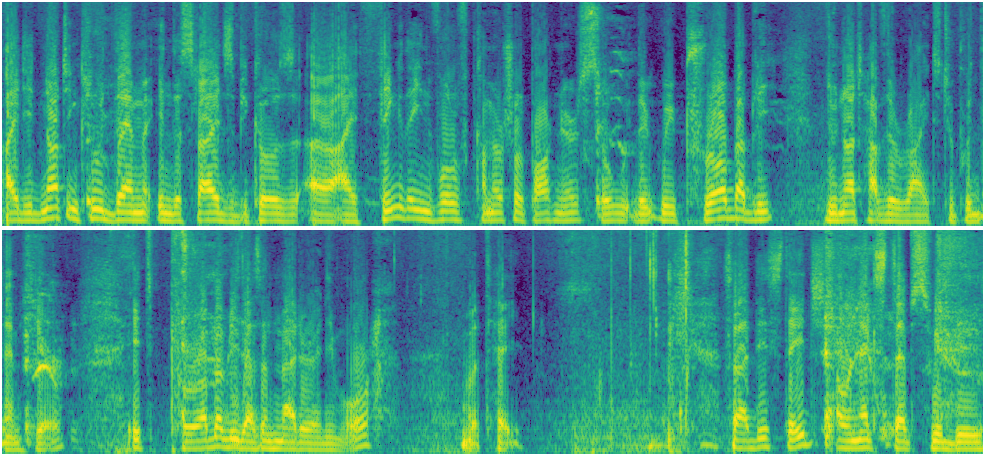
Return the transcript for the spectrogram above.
I did not include them in the slides because uh, I think they involve commercial partners, so th- we probably do not have the right to put them here. It probably doesn't matter anymore, but hey. So at this stage, our next steps will be,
